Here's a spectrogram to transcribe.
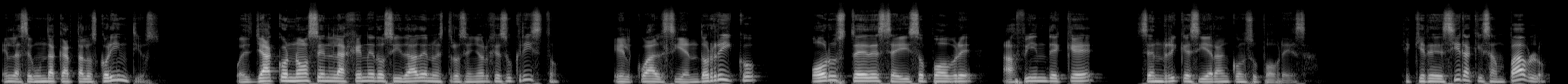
en la segunda carta a los Corintios, pues ya conocen la generosidad de nuestro Señor Jesucristo, el cual siendo rico, por ustedes se hizo pobre a fin de que se enriquecieran con su pobreza. ¿Qué quiere decir aquí San Pablo?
